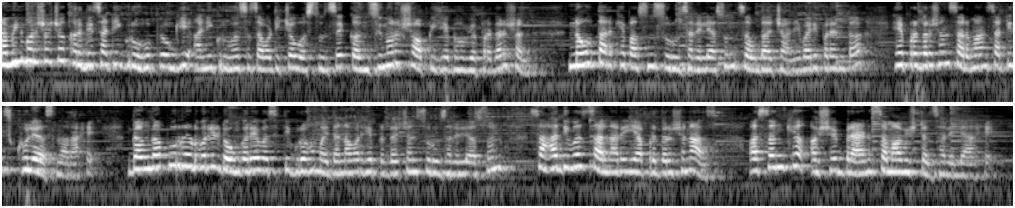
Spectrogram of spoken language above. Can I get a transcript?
नवीन वर्षाच्या खरेदीसाठी गृहोपयोगी आणि गृह सजावटीच्या वस्तूंचे कन्झ्युमर शॉपी हे भव्य प्रदर्शन नऊ तारखेपासून सुरू झालेले असून चौदा जानेवारीपर्यंत हे प्रदर्शन सर्वांसाठीच खुले असणार आहे. गंगापूर रोडवरील डोंगरे वसतिगृह मैदानावर हे प्रदर्शन सुरू झालेले असून सहा दिवस चालणारे या प्रदर्शनास असंख्य असे ब्रँड समाविष्ट झालेले आहे.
